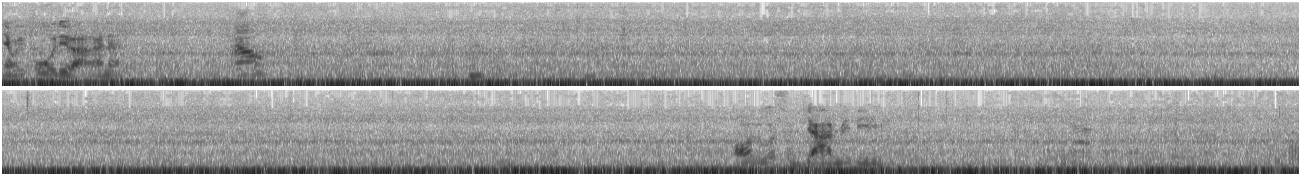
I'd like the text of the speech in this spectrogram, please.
ยังไม่พูดดีกว่างั้นนะเอ้าอ๋อหนูว่าสัญญาณไม่ดี สัญญาณตรงนี้ไม่ดี โอ้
